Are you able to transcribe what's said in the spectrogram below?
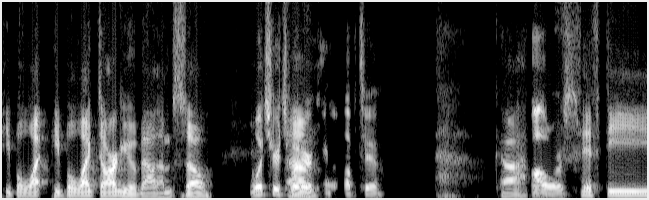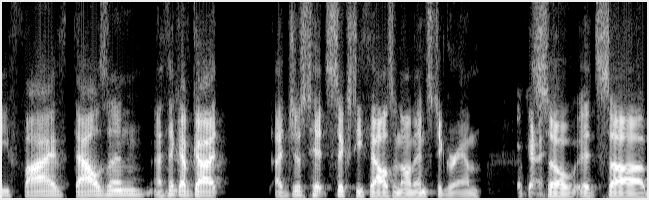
people like people like to argue about them. So, what's your Twitter um, up to? God, followers fifty five thousand. I think I've got I just hit 60,000 on Instagram. Okay. So it's uh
